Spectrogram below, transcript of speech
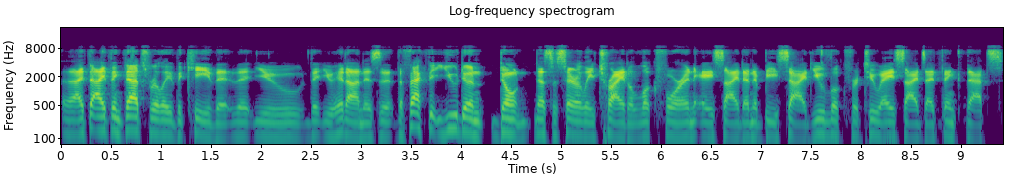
I, th- I think that's really the key that, that you that you hit on is that the fact that you don't don't necessarily try to look for an A side and a B side. You look for two A sides. I think that's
